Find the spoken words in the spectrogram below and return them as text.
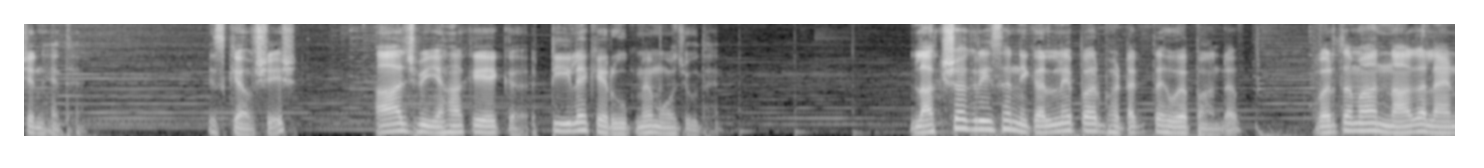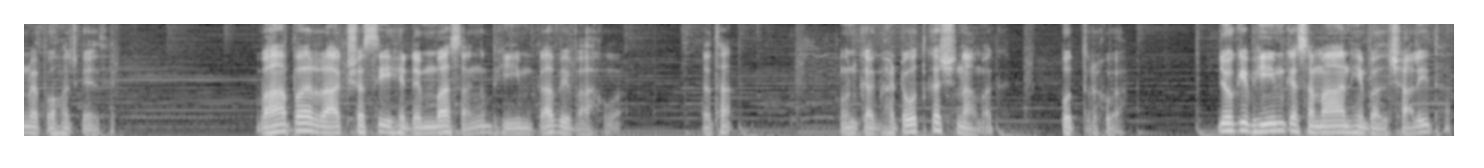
चिन्हित है। इसके अवशेष आज भी यहाँ के एक टीले के रूप में मौजूद है। लाक्षागृह से निकलने पर भटकते हुए पांडव वर्तमान नागालैंड में पहुँच गए थे। वहाँ पर राक्षसी हिडिम्बा संग भीम का विवाह हुआ तथा उनका घटोत्कच नामक पुत्र हुआ, जो कि भीम के समान ही बलशाली था।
